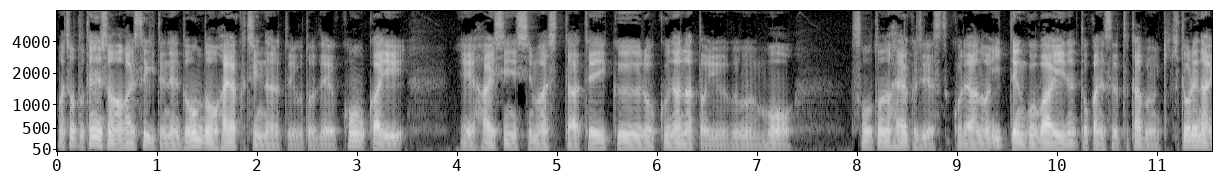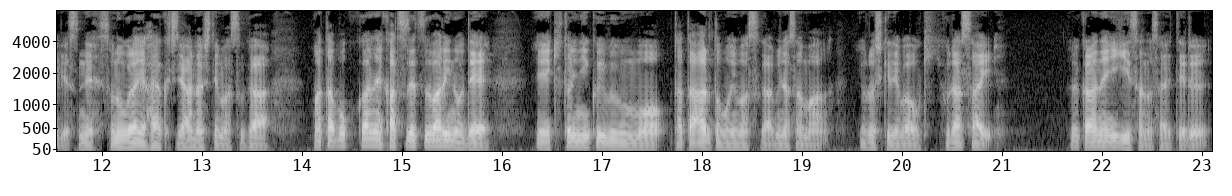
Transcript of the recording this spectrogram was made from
まあ、ちょっとテンション上がりすぎてね、どんどん早口になるということで、今回、えー、配信しましたテイク67という部分も相当な早口です。これあの1.5倍とかにすると多分聞き取れないですね。そのぐらい早口で話してますが、また僕がね、滑舌悪いので、えー、聞き取りにくい部分も多々あると思いますが、皆様よろしければお聞きください。それからね、イギーさんのされている、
